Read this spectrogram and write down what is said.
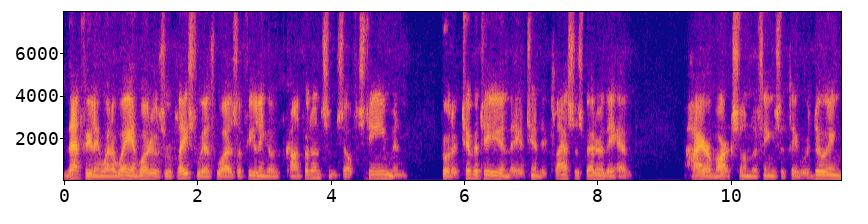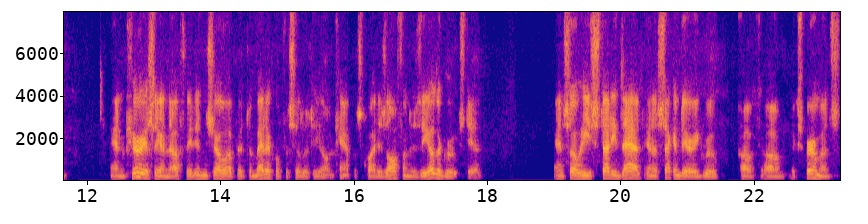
that feeling went away. And what it was replaced with was a feeling of confidence and self esteem and productivity. And they attended classes better. They had higher marks on the things that they were doing. And curiously enough, they didn't show up at the medical facility on campus quite as often as the other groups did. And so he studied that in a secondary group of um, experiments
